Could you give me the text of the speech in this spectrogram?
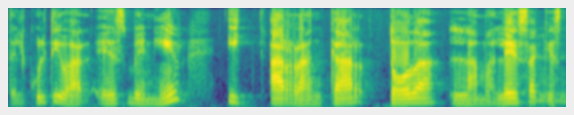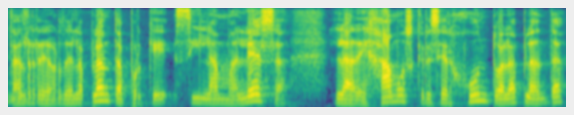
del cultivar es venir y arrancar toda la maleza que está alrededor de la planta, porque si la maleza la dejamos crecer junto a la planta,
